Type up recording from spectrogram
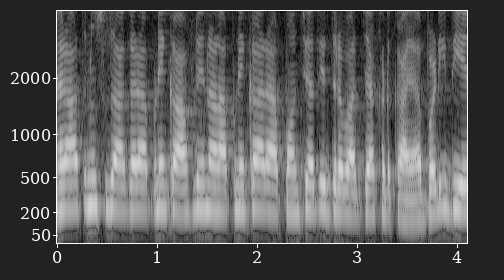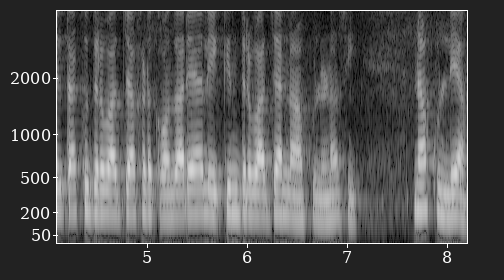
ਰਾਤ ਨੂੰ ਸੁਦਾਗਰ ਆਪਣੇ ਕਾਫਲੇ ਨਾਲ ਆਪਣੇ ਘਰ ਆ ਪਹੁੰਚਿਆ ਤੇ ਦਰਵਾਜ਼ਾ ਖੜਕਾਇਆ। ਬੜੀ ਦੇਰ ਤੱਕ ਦਰਵਾਜ਼ਾ ਖੜਕਾਉਂਦਾ ਰਿਹਾ, ਲੇਕਿਨ ਦਰਵਾਜ਼ਾ ਨਾ ਖੁੱਲਣਾ ਸੀ, ਨਾ ਖੁੱਲਿਆ।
